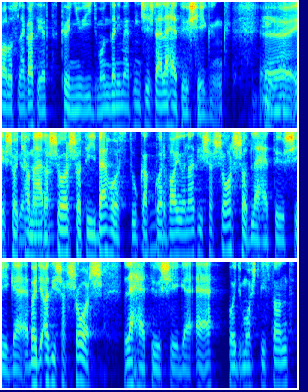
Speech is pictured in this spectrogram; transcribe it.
valószínűleg azért könnyű így mondani, mert nincs is rá lehetőségünk. Ö, és hogyha igazad már a sorsot így behoztuk, akkor vajon az is a sorsod lehetősége, vagy az is a sors lehetősége-e, hogy most viszont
